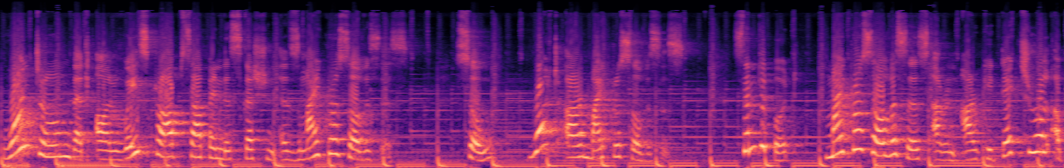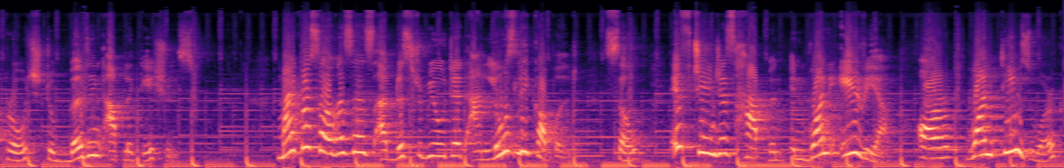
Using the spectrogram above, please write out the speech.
one term that always crops up in discussion is microservices. So, what are microservices? Simply put, microservices are an architectural approach to building applications. Microservices are distributed and loosely coupled, so if changes happen in one area or one team's work,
